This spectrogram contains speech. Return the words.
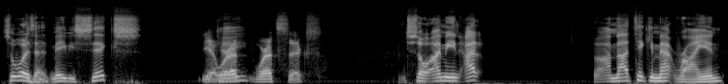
So what is that? Mm-hmm. Maybe six? yeah, we're at we're at six. So I mean, I I'm not taking Matt Ryan.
